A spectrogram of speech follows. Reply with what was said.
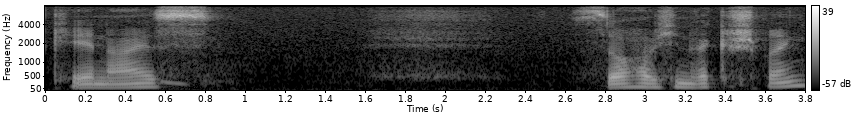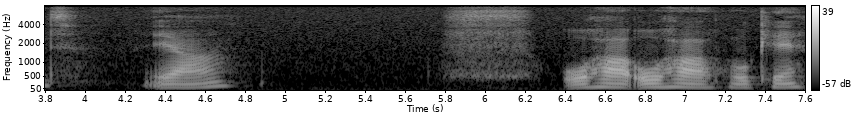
Okay, nice. So, habe ich ihn weggesprengt? Ja. Oha, oha, okay.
